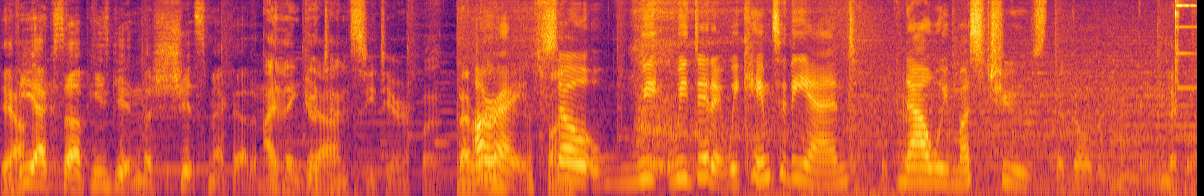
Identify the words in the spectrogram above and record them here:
Yeah. If he acts up, he's getting the shit smacked out of him. I think Yeah. Goten's C tier, but Whatever. All right, so we we did it. We came to the end. Now we must choose the Golden Honey. Piccolo.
